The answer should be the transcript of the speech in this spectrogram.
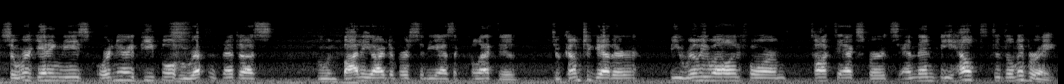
So we're getting these ordinary people who represent us, who embody our diversity as a collective, to come together, be really well informed, talk to experts, and then be helped to deliberate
